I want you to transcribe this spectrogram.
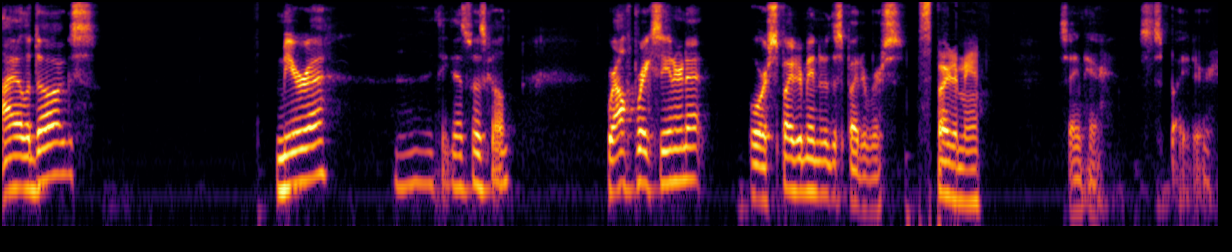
Isle of Dogs. Mirai. Uh, I think that's what it's called. Ralph Breaks the Internet. Or Spider Man Into the Spider Verse. Spider Man. Same here. Spider.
